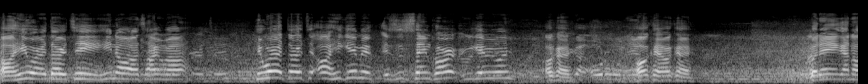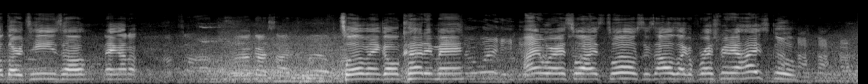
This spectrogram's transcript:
Oh, he wear 13. He know what I'm talking about. He wear 13. Oh, he gave me. Is this the same card? You gave me one? Okay. Okay, okay. But they ain't got no 13s, though. They ain't got no. I'm sorry, I got size 12. 12 ain't gonna cut it, man. I ain't wearing size 12 since I was like a freshman in high school.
